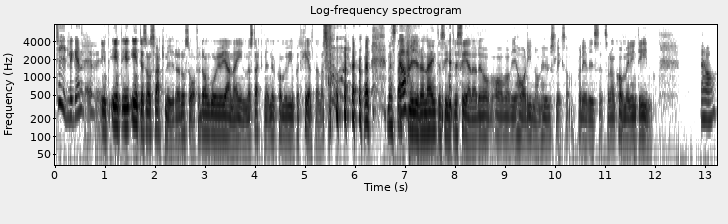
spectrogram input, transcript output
tydligen. Inte, inte, inte som svartmyror och så, för de går ju gärna in. Men stackmyror, nu kommer vi in på ett helt annat spår. men, men stackmyrorna ja. är inte så intresserade av, av vad vi har inomhus liksom, på det viset. Så de kommer inte in. Ja,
